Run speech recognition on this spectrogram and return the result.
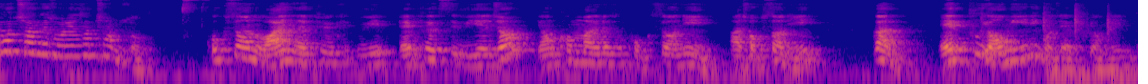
한계 소리는 3차함수. 곡선 y는 fx 위의 점 0,1에서 곡선이 아 접선이 그러니까 f0이 1인 거지 f0이 1이다.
